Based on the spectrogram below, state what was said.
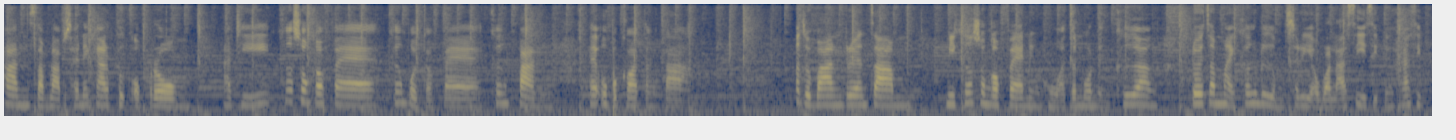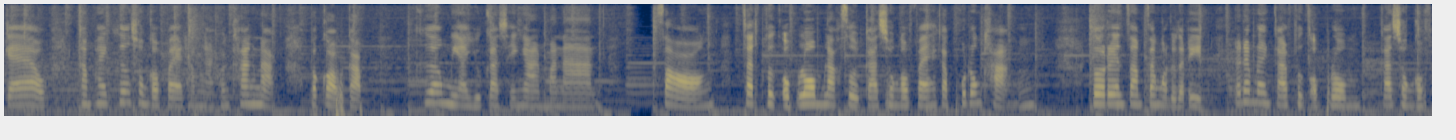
ภัณฑ์สำหรับใช้ในการฝึกอบรม อาทิ เครื่องชงกาแฟ เครื่องบดกาแฟ เครื่องปั่น และอุปกรณ์ต่างๆ ปัจจุบันเรือนจำมีเครื่องชงกาแฟ 1 หัวจำนวน 1 เครื่อง โดยจำหน่ายเครื่องดื่มเฉลี่ยวันละ 40-50 แก้วทำให้เครื่องชงกาแฟทำงานค่อนข้างหนัก ประกอบกับเครื่องมีอายุการใช้งานมานาน 2. จัดฝึกอบรมหลักสูตรการชงกาแฟให้กับผู้ต้องขัง โดยเรือนจำจังหวัดอุตรดิตถ์ได้ดำเนินการฝึกอบรม การชงกาแฟ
